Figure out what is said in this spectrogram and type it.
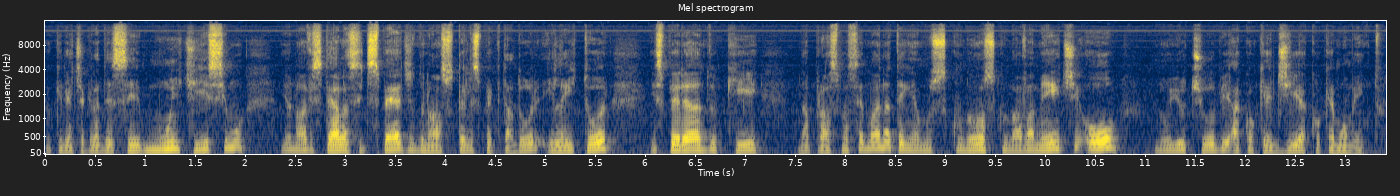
Eu queria te agradecer muitíssimo. E o Nova Estela se despede do nosso telespectador e leitor, esperando que na próxima semana tenhamos conosco novamente ou no YouTube a qualquer dia, a qualquer momento.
